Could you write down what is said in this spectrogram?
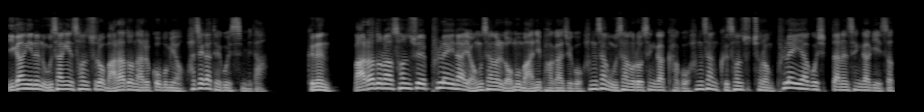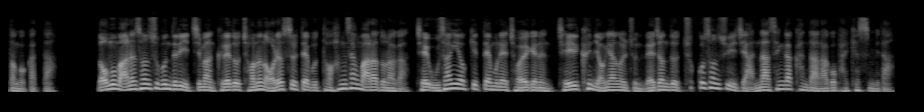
이강인은 우상인 선수로 마라도나를 꼽으며 화제가 되고 있습니다. 그는 마라도나 선수의 플레이나 영상을 너무 많이 봐가지고 항상 우상으로 생각하고 항상 그 선수처럼 플레이하고 싶다는 생각이 있었던 것 같다. 너무 많은 선수분들이 있지만 그래도 저는 어렸을 때부터 항상 마라도나가 제 우상이었기 때문에 저에게는 제일 큰 영향을 준 레전드 축구 선수이지 않나 생각한다 라고 밝혔습니다.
